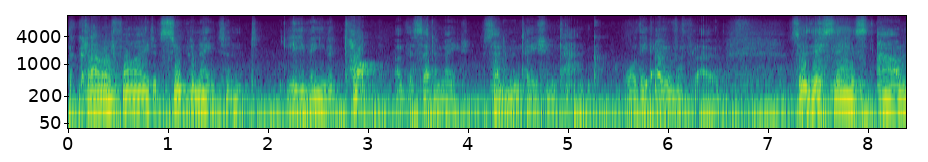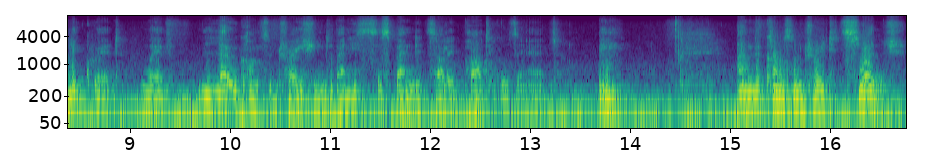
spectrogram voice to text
A clarified supernatant leaving the top of the sedimentation tank, or the overflow. So this is our liquid with low concentrations of any suspended solid particles in it. and the concentrated sludge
